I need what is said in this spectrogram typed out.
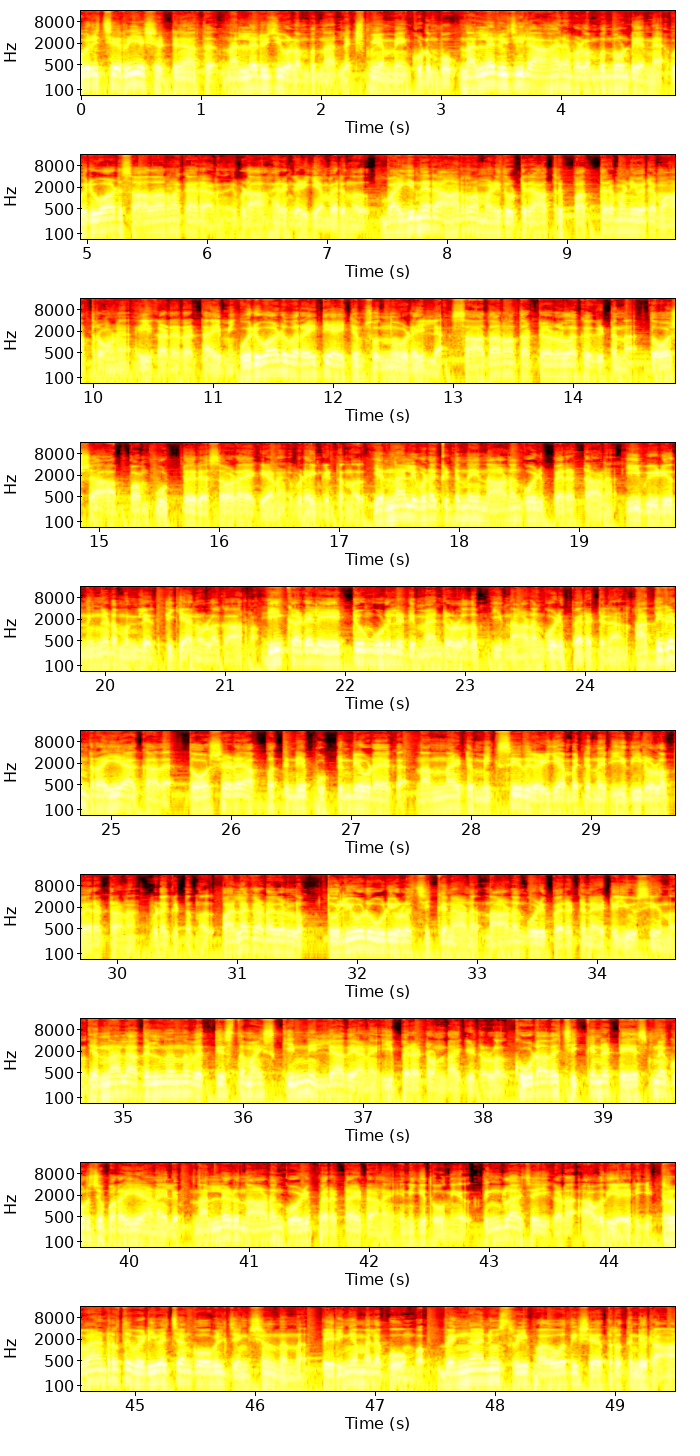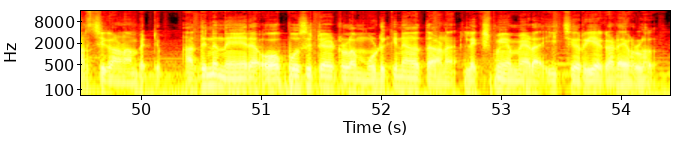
ഒരു ചെറിയ ഷെഡിനകത്ത് നല്ല രുചി വിളമ്പുന്ന ലക്ഷ്മി അമ്മയും കുടുംബവും. നല്ല രുചിയിൽ ആഹാരം വിളമ്പുന്നതുകൊണ്ട് തന്നെ ഒരുപാട് സാധാരണക്കാരാണ് ഇവിടെ ആഹാരം കഴിക്കാൻ വരുന്നത്. വൈകുന്നേരം ആറര മണി തൊട്ട് രാത്രി പത്തര മണി വരെ മാത്രമാണ് ഈ കടയുടെ ടൈമിംഗ് ഒരുപാട് വെറൈറ്റി ഐറ്റംസ് ഒന്നും ഇവിടെ ഇല്ല. സാധാരണ തട്ടുകടകളൊക്കെ കിട്ടുന്ന ദോശ അപ്പം പുട്ട് രസവടയൊക്കെയാണ് ഇവിടെയും കിട്ടുന്നത്. എന്നാൽ ഇവിടെ കിട്ടുന്ന ഈ നാടൻ കോഴി പെരട്ടാണ് ഈ വീഡിയോ നിങ്ങളുടെ മുന്നിൽ എത്തിക്കാനുള്ള കാരണം. ഈ കടയിൽ ഏറ്റവും കൂടുതൽ ഡിമാൻഡ് ഉള്ളതും ഈ നാടൻ കോഴി പെരട്ടിനാണ്. അധികം ഡ്രൈ ആക്കാതെ ദോശയുടെ അപ്പത്തിന്റെ പുട്ടിന്റെ കൂടെയൊക്കെ നന്നായിട്ട് മിക്സ് ചെയ്ത് കഴിക്കാൻ പറ്റുന്ന രീതിയിലുള്ള പെരട്ടാണ് ഇവിടെ കിട്ടുന്നത്. പല കടകളിലും തൊലിയോട് കൂടിയുള്ള ചിക്കനാണ് നാടൻ കോഴി പെരട്ടിനായിട്ട് യൂസ് ചെയ്യുന്നത്. എന്നാൽ അതിൽ നിന്ന് വ്യത്യസ്തമായി സ്കിൻ ഇല്ലാതെയാണ് ഈ പെരട്ട ഉണ്ടാക്കിയിട്ടുള്ളത്. കൂടാതെ ചിക്കന്റെ ടേസ്റ്റിനെ കുറിച്ച് പറയുകയാണെങ്കിലും നല്ലൊരു നാടൻ കോഴി പെരട്ടായിട്ടാണ് എനിക്ക് തോന്നിയത്. തിങ്കളാഴ്ച ഈ കട അവധിയായിരിക്കും. ട്രിവാൻഡ്രത്ത് വെടിവെച്ചാൻ കോവിൽ ജംഗ്ഷനിൽ നിന്ന് പെരിങ്ങമല പോകുമ്പോൾ വെങ്ങാനൂർ ശ്രീ ഭഗവതി ക്ഷേത്രത്തിന്റെ ഒരു ആർച്ച് കാണാൻ പറ്റും. അതിന് നേരെ ഓപ്പോസിറ്റ് ആയിട്ടുള്ള മുടുക്കിനകത്താണ് ലക്ഷ്മി അമ്മയുടെ ഈ ചെറിയ കടയുള്ളത്.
